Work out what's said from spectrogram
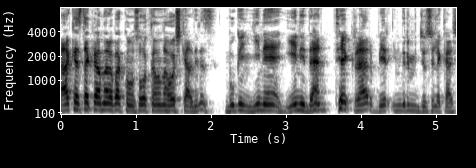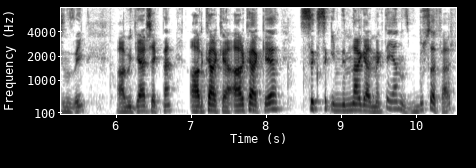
Herkese tekrar merhaba konsol kanalına hoş geldiniz. Bugün yine yeniden tekrar bir indirim videosuyla karşınızdayım. Abi gerçekten arka arkaya arka arkaya sık sık indirimler gelmekte. Yalnız bu sefer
